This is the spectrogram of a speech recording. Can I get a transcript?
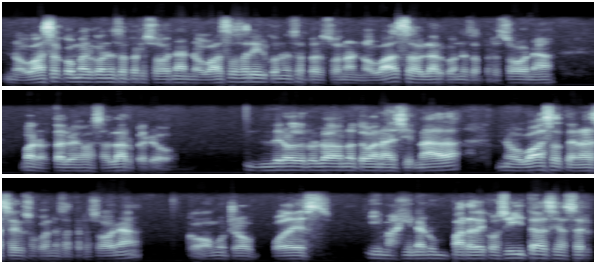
no vas a comer con esa persona, no vas a salir con esa persona, no vas a hablar con esa persona. Bueno, tal vez vas a hablar, pero del otro lado no te van a decir nada. No vas a tener sexo con esa persona. Como mucho podés imaginar un par de cositas y hacer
